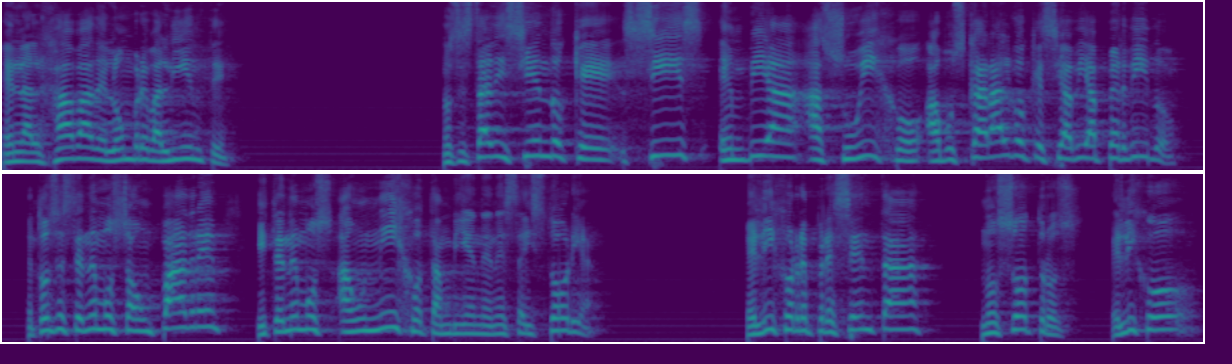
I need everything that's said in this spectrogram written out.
en la aljaba del hombre valiente. Nos está diciendo que Cis envía a su hijo a buscar algo que se había perdido. Entonces tenemos a un padre y tenemos a un hijo también en esta historia. El hijo representa nosotros. El hijo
